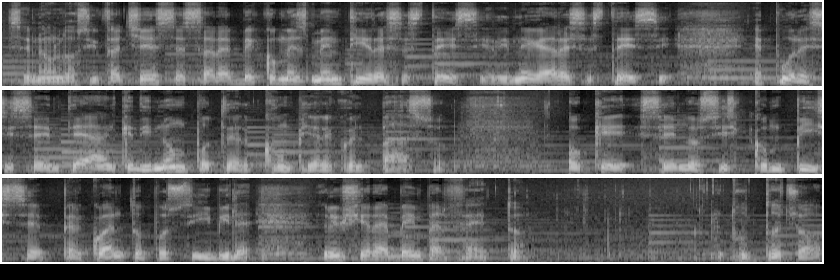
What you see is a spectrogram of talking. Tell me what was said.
Se non lo si facesse sarebbe come smentire se stessi, rinnegare se stessi, eppure si sente anche di non poter compiere quel passo, o che se lo si compisse, per quanto possibile, riuscirebbe imperfetto. Tutto ciò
